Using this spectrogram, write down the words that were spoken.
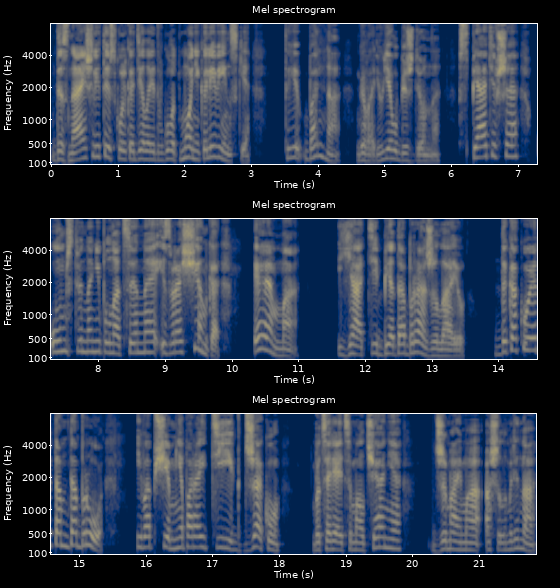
Да знаешь ли ты, сколько делает в год Моника Левински? Ты больна, говорю я убежденно. Спятившая, умственно неполноценная извращенка. Эмма, я тебе добра желаю. Да какое там добро? И вообще, мне пора идти к Джеку. Воцаряется молчание, — Джемайма ошеломлена.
